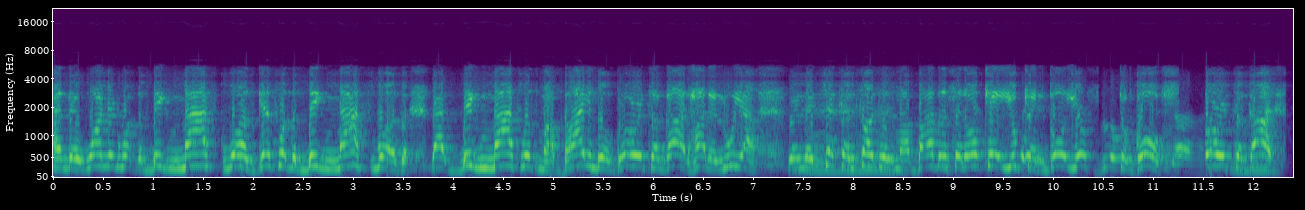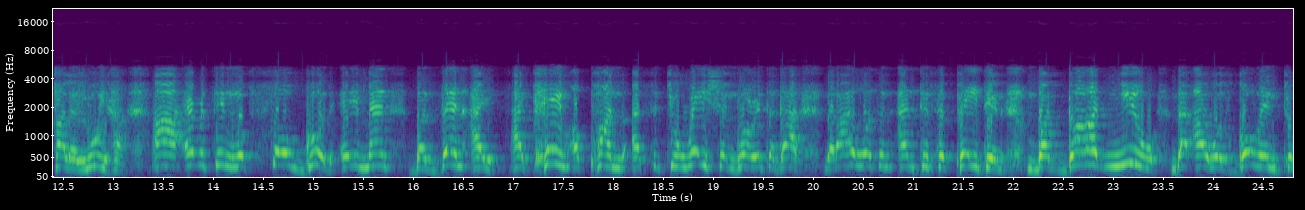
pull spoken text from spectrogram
and they wondered what the big mask was. Guess what the big mass was? That big mass was my Bible. Glory to God. Hallelujah. When they checked and saw it was my Bible, they said, okay, you can go. You're to go. Glory to God. Hallelujah. Ah, everything looked so good. Amen. But then I, I came upon a situation, glory to God, that I wasn't anticipating, but God knew that I was going to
